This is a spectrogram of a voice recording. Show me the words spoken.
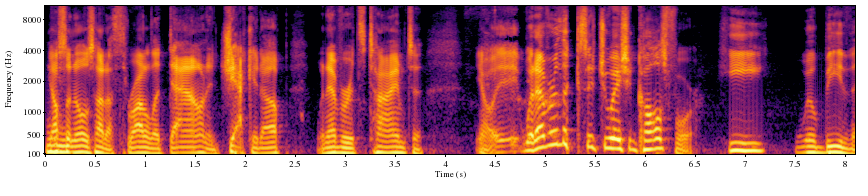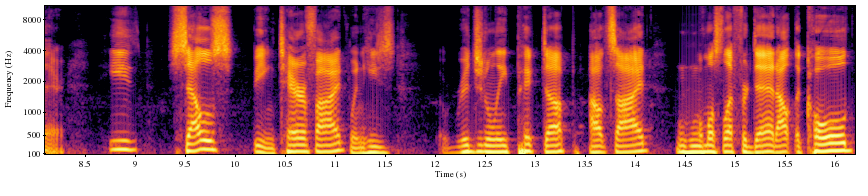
He also Mhm. knows how to throttle it down and jack it up whenever it's time to, you know, it- whatever the situation calls for. he will be there. He sells being terrified when he's originally picked up outside, Mhm. almost left for dead, out in the cold,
